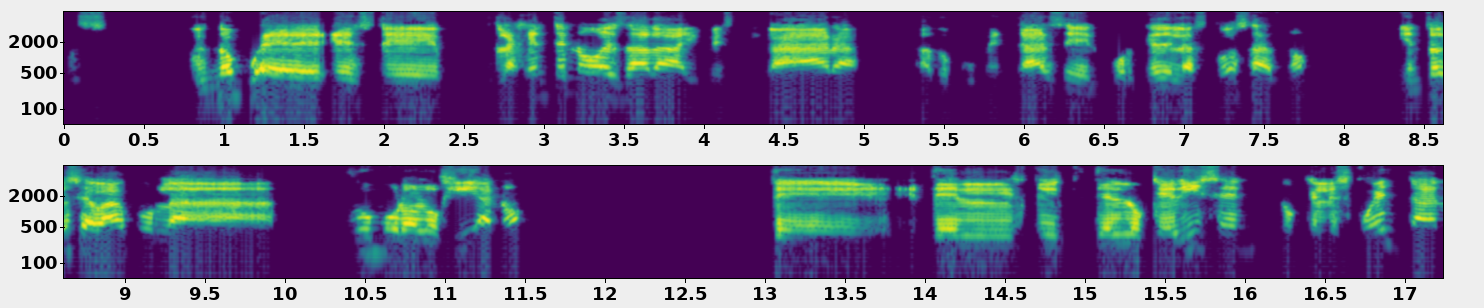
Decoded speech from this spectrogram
Pues, pues no, pues, este, la gente no es dada a investigar, a, a documentarse el porqué de las cosas, ¿no? Y entonces va por la rumorología, ¿no? De, del, de lo que dicen, lo que les cuentan,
